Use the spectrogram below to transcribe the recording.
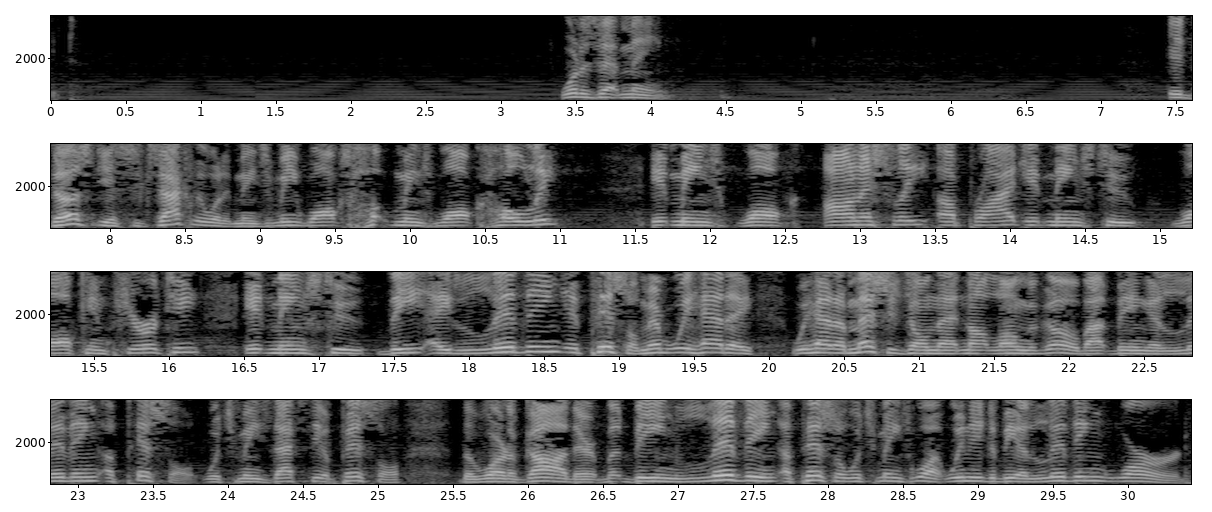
What does that mean? It does. It's exactly what it means. It means walks means walk holy. It means walk honestly, upright. It means to walk in purity. It means to be a living epistle. Remember, we had a we had a message on that not long ago about being a living epistle, which means that's the epistle, the word of God there. But being living epistle, which means what? We need to be a living word,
